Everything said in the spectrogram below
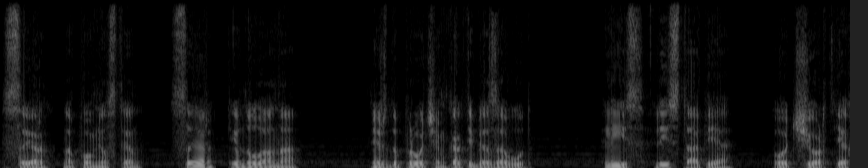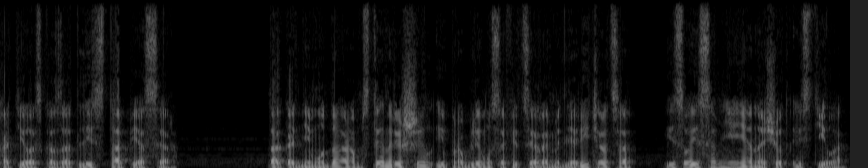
«Сэр», — напомнил Стэн. «Сэр», — кивнула она. «Между прочим, как тебя зовут?» «Лис, Лис Тапия». «О, черт, я хотела сказать Лис Тапия, сэр». Так одним ударом Стэн решил и проблему с офицерами для Ричардса, и свои сомнения насчет Эстила.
